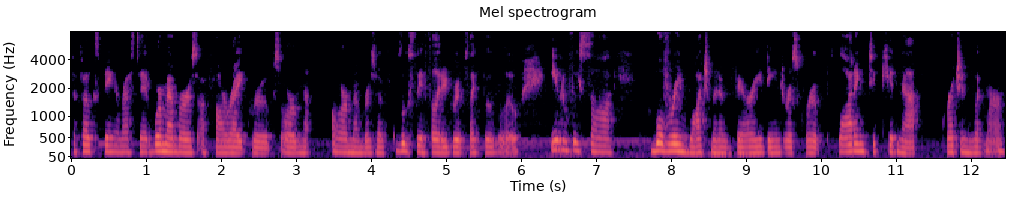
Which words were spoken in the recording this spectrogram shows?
the folks being arrested were members of far right groups or or members of loosely affiliated groups like Boogaloo, even if we saw Wolverine Watchmen, a very dangerous group, plotting to kidnap Gretchen Whitmer,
